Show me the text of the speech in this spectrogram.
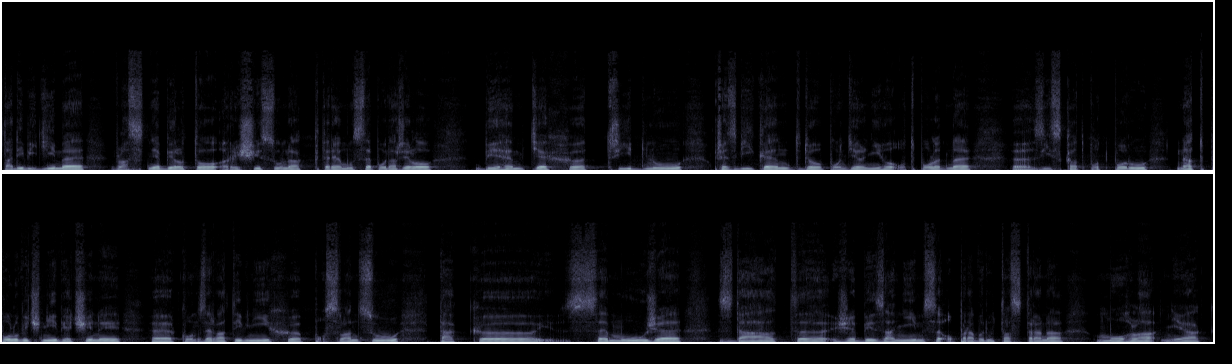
Tady vidíme, vlastně byl to Rishi Sunak, kterému se podařilo během těch tří dnů přes víkend do pondělního odpoledne eh, získat podporu nadpoloviční většiny eh, konzervativních poslanců, tak eh, se může zdát, že by za ním se opravdu ta strana mohla nějak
